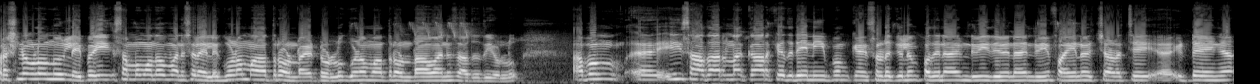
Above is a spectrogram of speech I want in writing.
പ്രശ്നങ്ങളൊന്നുമില്ല. ഇപ്പോൾ ഈ സംഭവം വന്നപ്പോൾ മനസ്സിലായില്ലേ? ഗുണം മാത്രം ഉണ്ടായിട്ടുള്ളൂ. ഗുണം മാത്രം ഉണ്ടാവാനും സാധ്യതയുള്ളൂ. അപ്പം ഈ സാധാരണക്കാർക്കെതിരെ ഇനിയിപ്പം കേസെടുക്കലും പതിനായിരം രൂപ ഇരുപതിനായിരം രൂപയും ഫൈൻ വെച്ച് അടച്ച് ഇട്ട് കഴിഞ്ഞാൽ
